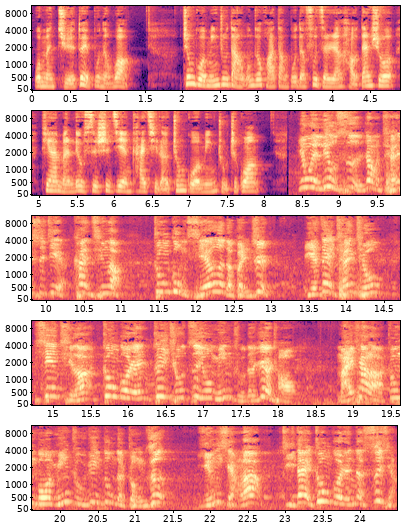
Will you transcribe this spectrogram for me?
我们绝对不能忘。”中国民主党温哥华党部的负责人郝丹说：“天安门六四事件开启了中国民主之光，因为六四让全世界看清了中共邪恶的本质，也在全球掀起了中国人追求自由民主的热潮，埋下了中国民主运动的种子，影响了几代中国人的思想。”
